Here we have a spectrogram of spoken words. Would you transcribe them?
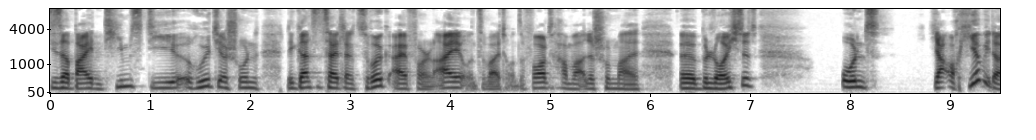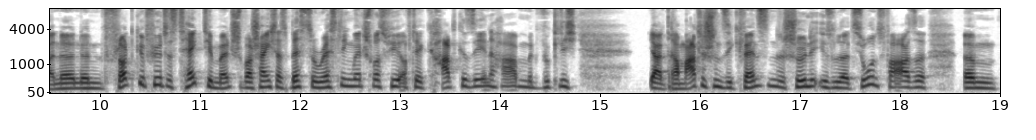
dieser beiden Teams, die rührt ja schon eine ganze Zeit lang zurück. Eye for an Eye und so weiter und so fort. Haben wir alle schon mal äh, beleuchtet. Und ja, auch hier wieder ne, ein flott geführtes Tag Team Match, wahrscheinlich das beste Wrestling Match, was wir auf der Card gesehen haben, mit wirklich ja dramatischen Sequenzen, eine schöne Isolationsphase. Ähm,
